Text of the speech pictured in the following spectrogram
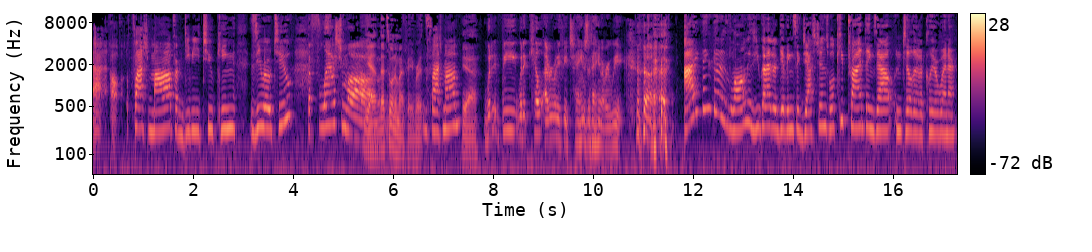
uh, uh, Flash Mob from DB2 King 02. the flash mob. Yeah, that's one of my favorites. Flash Mob. Yeah. Would it be? Would it kill everybody if you change the name every week? I think that as long as you guys are giving suggestions, we'll keep trying things out until there's a clear winner.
